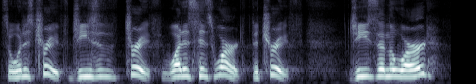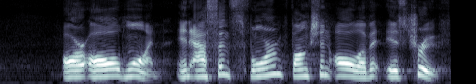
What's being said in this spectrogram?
So, what is truth? Jesus is the truth. What is his word? The truth. Jesus and the word are all one. In essence, form, function, all of it is truth.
